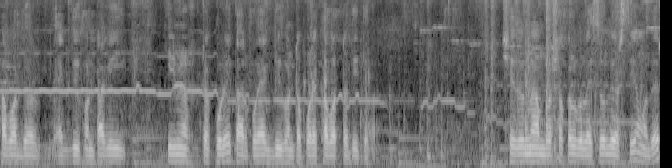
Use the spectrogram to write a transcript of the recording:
খাবার দেওয়ার এক দুই ঘণ্টা আগেই কৃমিনাশকটা করে, তারপর এক দুই ঘণ্টা পরে খাবারটা দিতে হয়। সেজন্য আমরা সকালবেলায় চলে আসছি আমাদের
